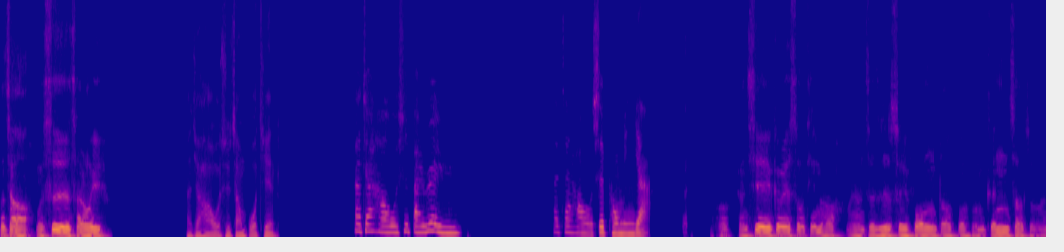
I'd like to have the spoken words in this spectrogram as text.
大家好，我是蔡荣玉。大家好，我是张博健。大家好，我是白瑞瑜。大家好，我是彭明雅。好，感谢各位收听哈。我想这是随风到风，我们跟赵祖完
